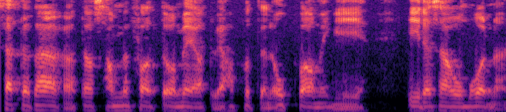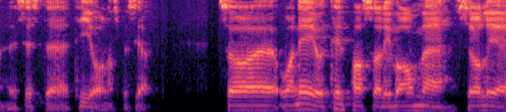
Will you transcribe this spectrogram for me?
sett dette her, at det har sammenfalt med at vi har fått en oppvarming i, i disse her områdene de siste ti årene spesielt. Så, og Han er jo tilpassa de varme sørlige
